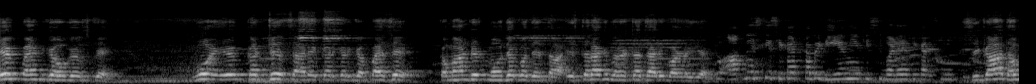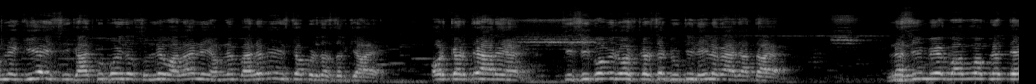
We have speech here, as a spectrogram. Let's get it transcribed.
एक पॉइंट के हो गए उसके। वो एक कट्ठे सारे कर करके पैसे कमांडेंट महोदय को देता। इस तरह की भ्रष्टाचारी बढ़ रही है। तो आपने इसकी शिकायत कभी डीएम या किसी बड़े अधिकारी से? शिकायत हमने की है इस शिकायत को कोई तो सुनने वाला है नहीं। हमने पहले भी इसका प्रदर्शन किया है और करते आ रहे हैं। किसी को भी रोस्टर से ड्यूटी नहीं लगाया जाता है। नसीम बेग बाबू अपने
